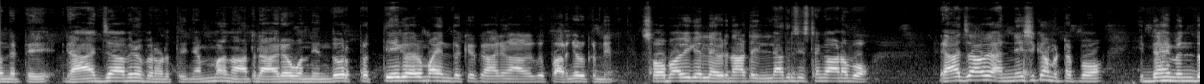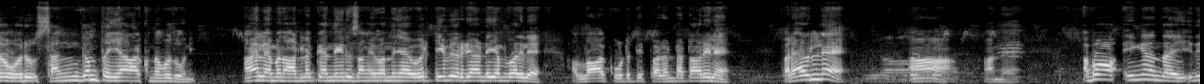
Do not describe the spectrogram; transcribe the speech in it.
വന്നിട്ട് രാജാവിനെ പറഞ്ഞെടുത്ത് നമ്മുടെ നാട്ടിൽ ആരോ വന്ന് എന്തോ പ്രത്യേകപരമായ എന്തൊക്കെയോ കാര്യങ്ങൾ ആളുകൾക്ക് പറഞ്ഞു കൊടുക്കുന്നുണ്ട് സ്വാഭാവികമല്ലേ ഒരു നാട്ടിൽ ഇല്ലാത്തൊരു സിസ്റ്റം കാണുമ്പോൾ. രാജാവ് അന്വേഷിക്കാൻ വിട്ടപ്പോൾ ഇദ്ദേഹം എന്തോ ഒരു സംഘം തയ്യാറാക്കുന്ന പോലെ തോന്നി. അങ്ങനല്ലേ നമ്മുടെ നാട്ടിലൊക്കെ എന്തെങ്കിലും സംഘം വന്ന് ഞാൻ ഒരു ടീം റെഡിയാണ്ട് ഞാൻ പറയില്ലേ അള്ളാഹ് കൂട്ടത്തിൽ പഴം തട്ടാറില്ലേ? പറയാറില്ലേ? ആ അന്നേ. അപ്പോൾ ഇങ്ങനെ എന്തായി ഇത്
